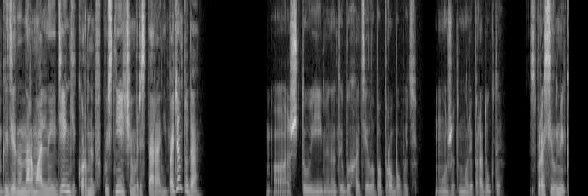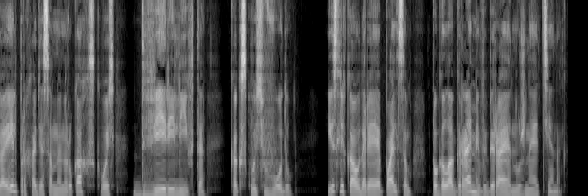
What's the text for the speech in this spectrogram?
где на нормальные деньги кормят вкуснее, чем в ресторане. Пойдем туда?» «А что именно ты бы хотела попробовать? Может, морепродукты?» — спросил Микаэль, проходя со мной на руках сквозь двери лифта, как сквозь воду, и слегка ударяя пальцем по голограмме, выбирая нужный оттенок.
